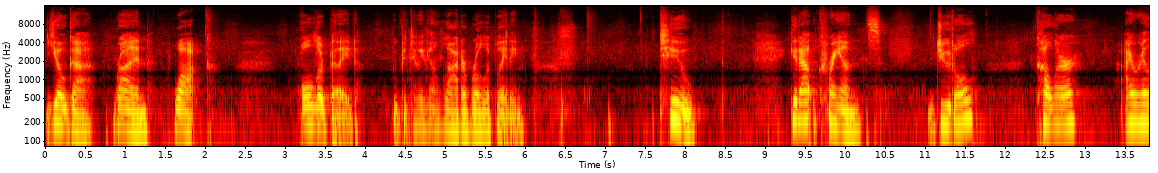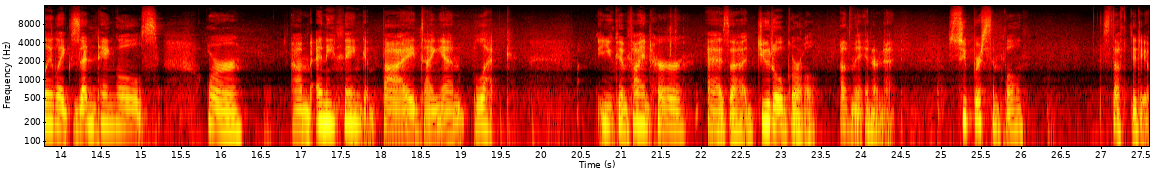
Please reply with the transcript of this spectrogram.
yoga, run, walk, rollerblade. We've been doing a lot of rollerblading. Two, get out crayons, doodle, color. I really like Zentangles or um, anything by Diane Bleck. You can find her as a doodle girl on the internet. Super simple stuff to do.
